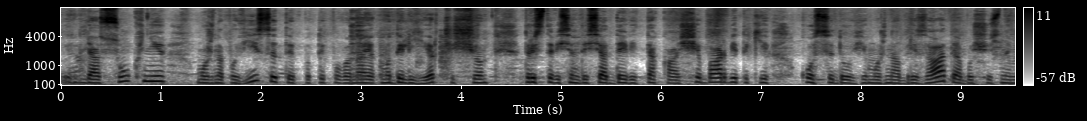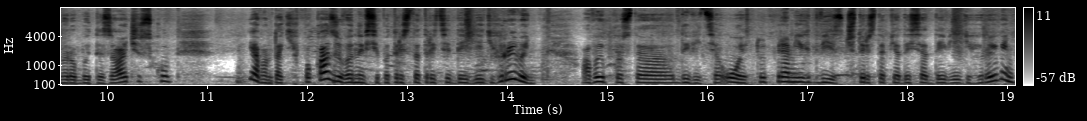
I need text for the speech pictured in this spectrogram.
для сукні. Можна повісити, по типу вона як модельєр чи що. 389 така ще Барбі. Такі коси довгі можна обрізати або щось з ними робити зачіску. Я вам так їх показую, вони всі по 339 гривень. А ви просто дивіться, ой, тут прям їх дві 459 гривень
